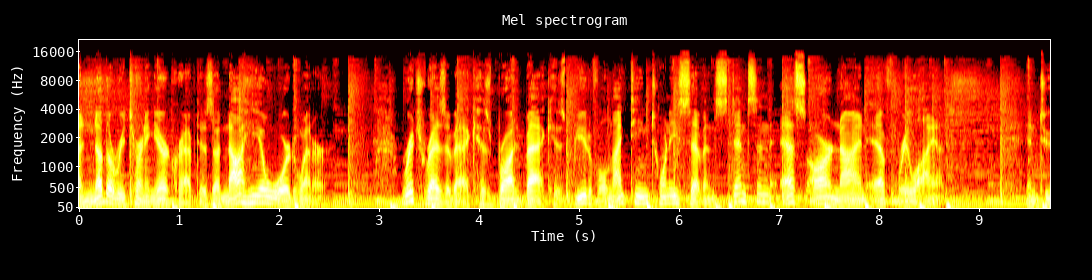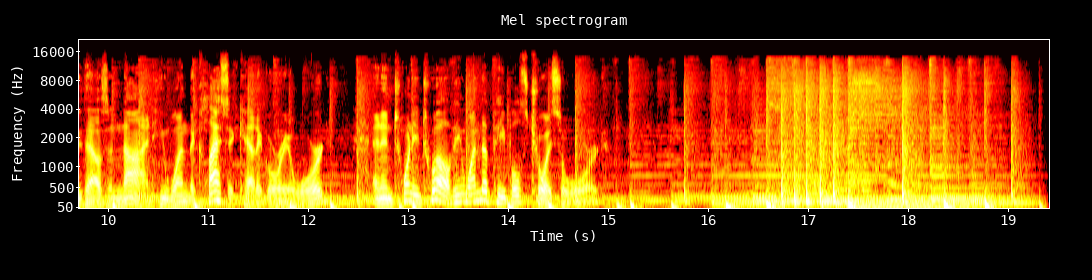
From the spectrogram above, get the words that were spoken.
Another returning aircraft is a NAHI Award winner. Rich Rezabek has brought back his beautiful 1927 Stinson SR-9F Reliant. In 2009, he won the Classic Category Award, and in 2012, he won the People's Choice Award.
